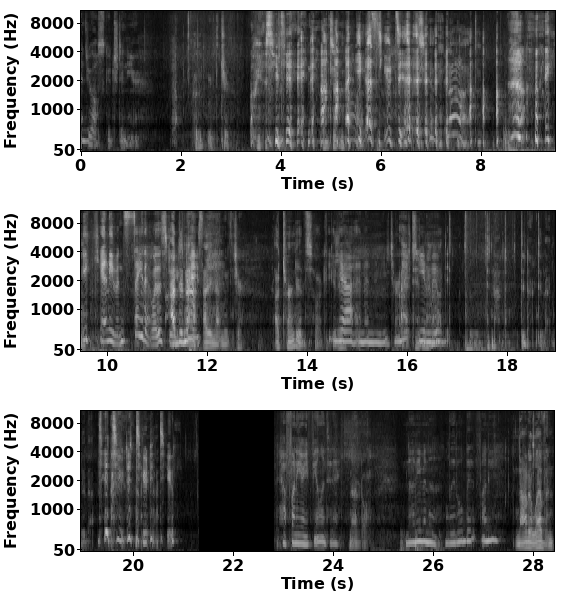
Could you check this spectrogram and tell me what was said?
Had you all scooched in here. I didn't move the chair. Oh, yes, you did. I did not. yes, you did. Not. you can't even say that with a straight I did not. face. I did not move the chair. I turned it so I could get in. Yeah, and then you turned I it, did you not. moved it. Did not. Did not. Did not. Did not. Did do, did do, did do. How funny are you feeling today? Not at all. Not even a little bit funny? Not 11.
